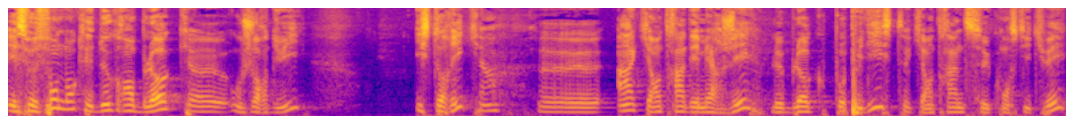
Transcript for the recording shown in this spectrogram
Et ce sont donc les deux grands blocs euh, aujourd'hui, historiques, hein, euh, un qui est en train d'émerger, le bloc populiste qui est en train de se constituer,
